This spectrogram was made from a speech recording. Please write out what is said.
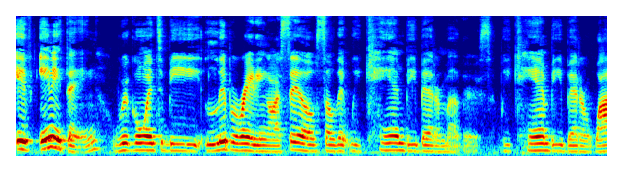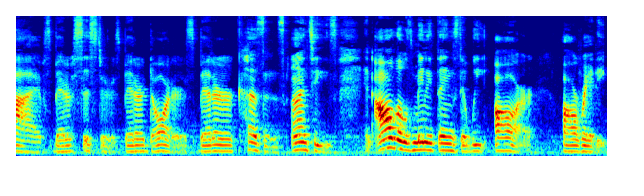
if anything, we're going to be liberating ourselves so that we can be better mothers. We can be better wives, better sisters, better daughters, better cousins, aunties, and all those many things that we are already.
